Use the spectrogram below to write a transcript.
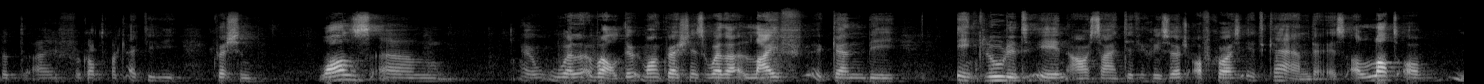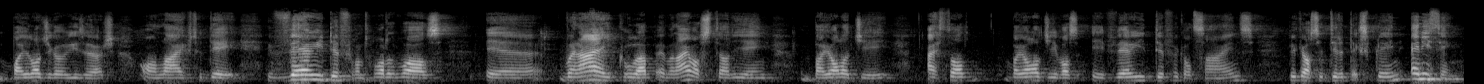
but I forgot what actually the question was. Um, uh, well, well, the one question is whether life can be included in our scientific research? Of course it can. There is a lot of biological research on life today. Very different what it was uh, when I grew up and when I was studying biology. I thought biology was a very difficult science because it didn't explain anything.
